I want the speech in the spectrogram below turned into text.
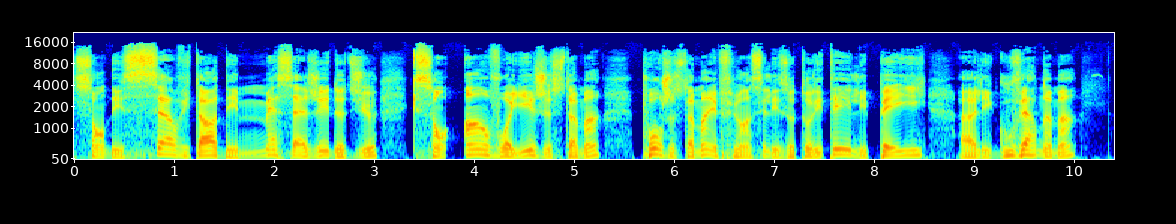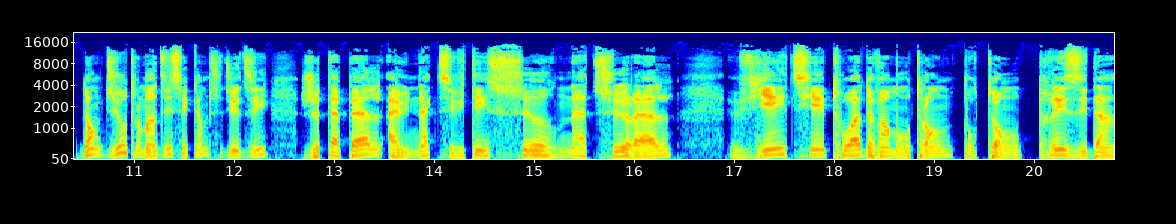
sont des serviteurs, des messagers de Dieu qui sont envoyés justement pour justement influencer les autorités, les pays, euh, les gouvernements. Donc Dieu, autrement dit, c'est comme si Dieu dit, je t'appelle à une activité surnaturelle. Viens, tiens-toi devant mon trône pour ton président,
